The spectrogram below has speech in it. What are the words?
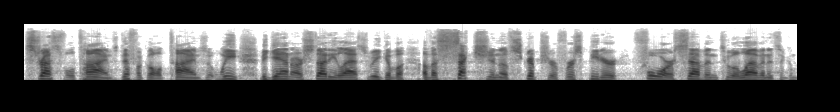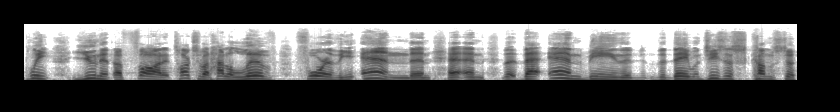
stressful times, difficult times. We began our study last week of a, of a section of Scripture, 1 Peter 4 7 to 11. It's a complete unit of thought. It talks about how to live for the end, and, and the, that end being the, the day when Jesus comes to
